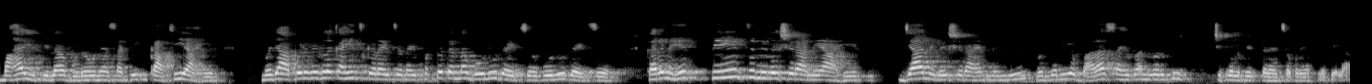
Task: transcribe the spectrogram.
महायुतीला बुडवण्यासाठी काफी आहेत. म्हणजे आपण वेगळं काहीच करायचं नाही फक्त त्यांना बोलू द्यायचं बोलू द्यायचं. कारण हे तेच निलेश राणे आहेत ज्या निलेश राणेंनी वंदनीय बाळासाहेबांवरती चिखलफेक करायचा प्रयत्न केला.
